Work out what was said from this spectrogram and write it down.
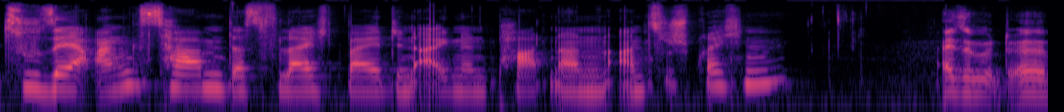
zu sehr Angst haben, das vielleicht bei den eigenen Partnern anzusprechen? Also äh,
